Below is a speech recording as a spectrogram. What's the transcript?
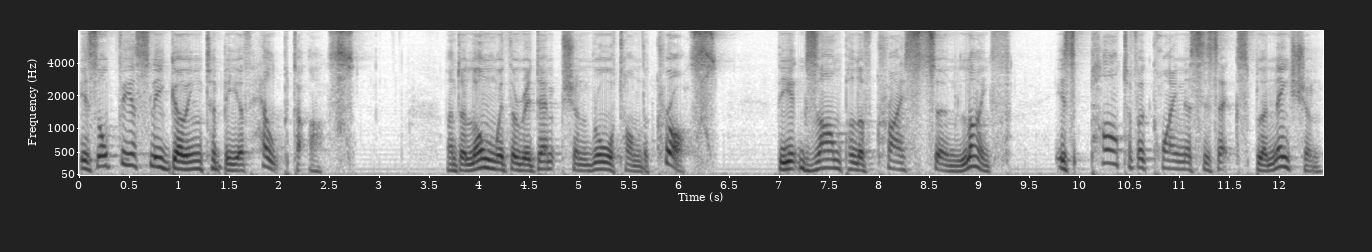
is obviously going to be of help to us. And along with the redemption wrought on the cross, the example of Christ's own life is part of Aquinas' explanation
